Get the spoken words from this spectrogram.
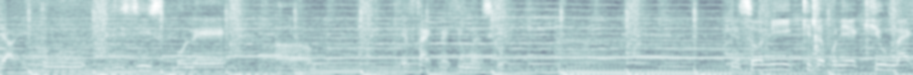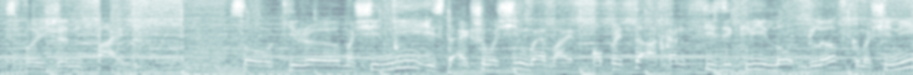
yang itu disease boleh um, affect the human skin. So ni kita punya QMax version 5 So kira mesin ni is the actual machine whereby operator akan physically load glove ke mesin ni.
